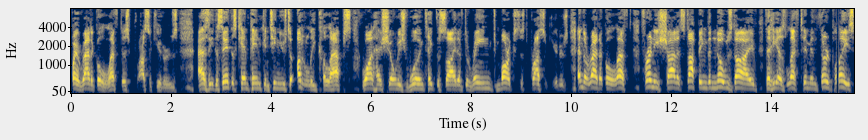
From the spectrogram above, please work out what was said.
by radical leftist prosecutors. As the DeSantis campaign continues to utterly collapse, Ron has shown he's willing to take the side of deranged Marxist prosecutors and the radical left for any shot at stopping the nosedive that he has left him in third place,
